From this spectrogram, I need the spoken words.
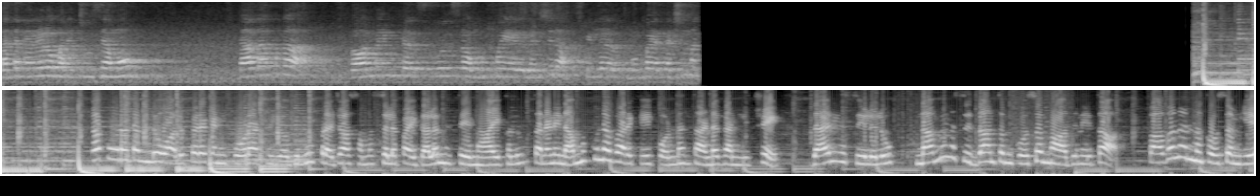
గత నెలలో మనం చూసాము. దాదాపుగా గవర్నమెంట్ స్కూల్స్లో ముప్పై ఐదు లక్షల పిల్లలు ముప్పై ఐదు లక్షల మంది అలుపెరగని పోరాట యోధులు ప్రజా సమస్యలపై గలమెత్తే నాయకులు తనని నమ్ముకున్న వారికి కొండంత అండగా నిలిచే ధైర్యశీలులు నమ్మిన సిద్ధాంతం కోసం మా అధినేత పవన్ అన్న కోసం ఏ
